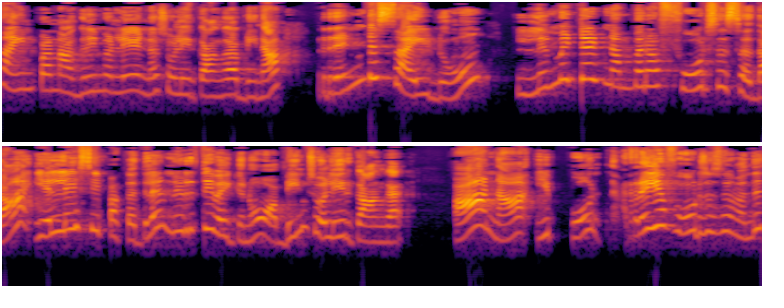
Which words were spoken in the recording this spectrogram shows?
சைன் பண்ண அக்ரிமெண்ட்லயும் என்ன சொல்லியிருக்காங்க அப்படின்னா ரெண்டு சைடும் லிமிட்டெட் நம்பர் ஆஃப் ஃபோர்ஸஸை தான் எல்ஐசி பக்கத்துல நிறுத்தி வைக்கணும் அப்படின்னு சொல்லியிருக்காங்க. ஆனா இப்போ நிறைய ஃபோர்ஸஸ் வந்து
